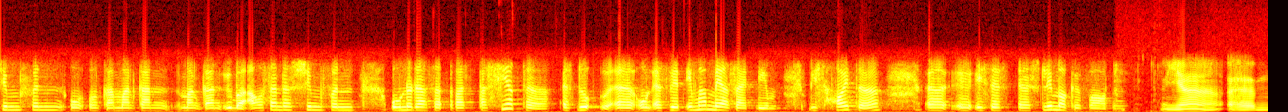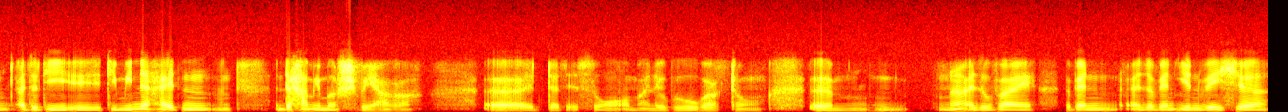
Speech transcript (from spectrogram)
schimpfen und, und kann, man kann man kann über Ausländer schimpfen, ohne dass was passierte. Es, äh, und es wird immer mehr seitdem. Bis heute äh, ist es äh, schlimmer geworden. Ja, ähm, also die die Minderheiten, da haben immer schwerer. Äh, das ist so meine Beobachtung. Ähm, ne, also weil wenn also wenn irgendwelche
